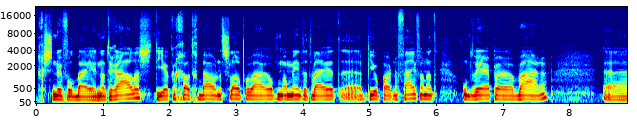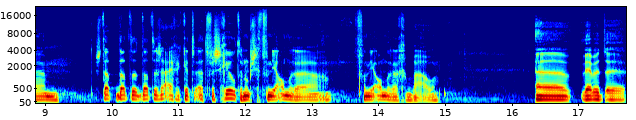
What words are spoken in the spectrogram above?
gesnuffeld bij Naturalis. Die ook een groot gebouw aan het slopen waren. op het moment dat wij het Biopartner 5 aan het ontwerpen waren. Ehm, dus dat, dat, dat is eigenlijk het, het verschil ten opzichte van die andere, van die andere gebouwen. We hebben het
